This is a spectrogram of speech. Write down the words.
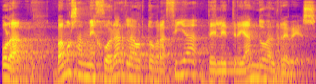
Hola, vamos a mejorar la ortografía deletreando al revés.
